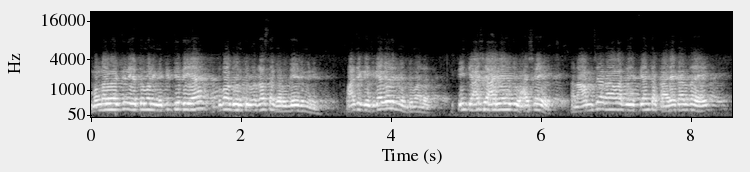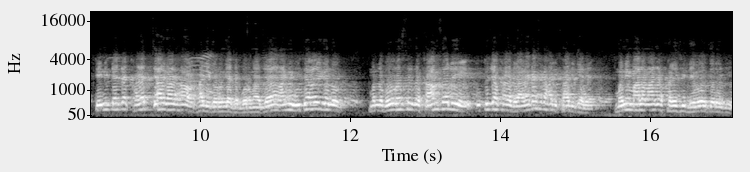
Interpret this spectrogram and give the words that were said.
मंगळवारची येतो म्हणे मी तिथे या तुम्हाला दोन किलोमीटर रस्ता करून देईल म्हणे. माझ्या घ्यायची काय गरज नाही तुम्हाला? त्यांची अशी आर्याची भाषा आहे. आणि आमच्या गावात एक त्यांचा कार्यकर्ता आहे. त्यांनी त्याच्या खड्यात चार गाड्या खाली करून घ्यायच्या बोरमाचं. आम्ही विचारायला गेलो. म्हणलं भाऊ रस्त्याचं काम चालू आहे. तू तुझ्या गाड्या कशा खाली खाली केल्या? म्हणे मला माझ्या खळीची देवळ करायची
